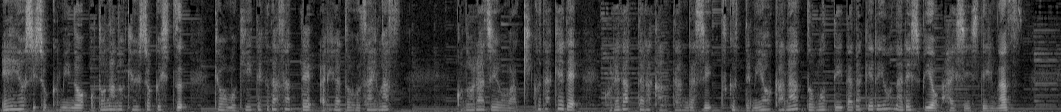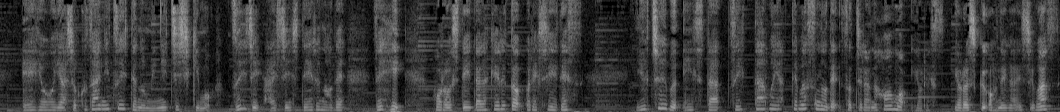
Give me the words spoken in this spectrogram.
栄養士食味の大人の給食室。今日も聞いてくださってありがとうございます。このラジオは聞くだけでこれだったら簡単だし作ってみようかなと思っていただけるようなレシピを配信しています。栄養や食材についてのミニ知識も随時配信しているのでぜひフォローしていただけると嬉しいです。YouTube、インスタ、Twitter もやってますのでそちらの方もよろしくお願いします。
